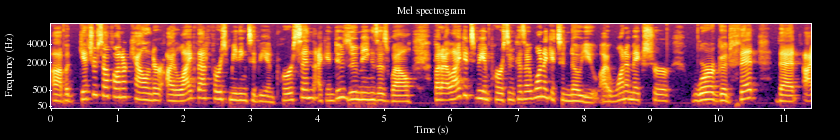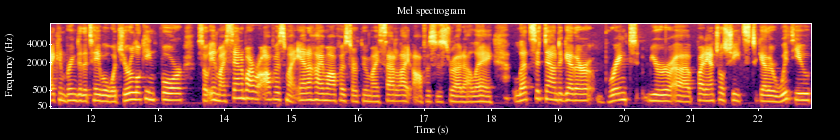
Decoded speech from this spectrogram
Uh, but get yourself on our calendar. I like that first meeting to be in person. I can do Zoomings as well, but I like it to be in person because I want to get to know you. I want to make sure we're a good fit, that I can bring to the table what you're looking for. So, in my Santa Barbara office, my Anaheim office, or through my satellite offices throughout LA, let's sit down together, bring t- your uh, financial sheets together with you.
